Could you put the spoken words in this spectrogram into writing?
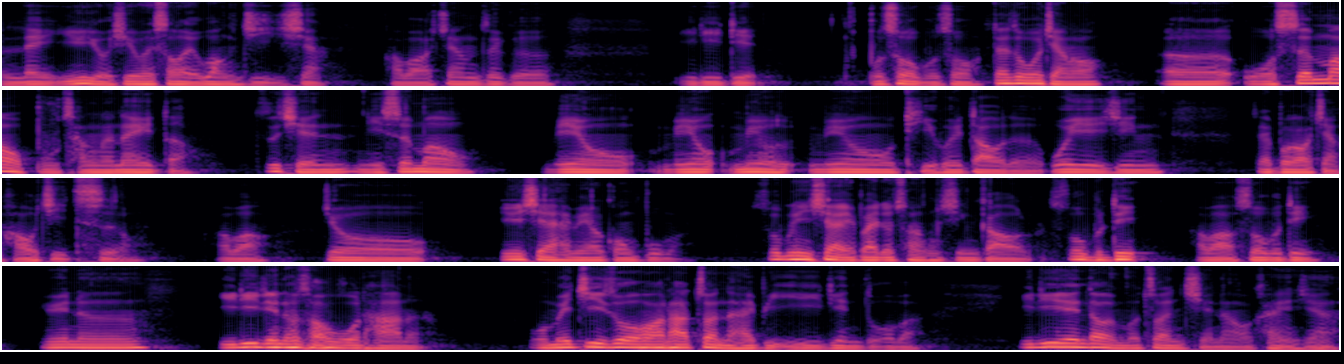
很累，因为有些会稍微忘记一下，好不好？像这个伊利店，不错不错。但是我讲哦，呃，我申茂补偿的那一档，之前你申茂没有没有没有没有体会到的，我也已经在报告讲好几次了，好不好？就因为现在还没有公布嘛，说不定下礼拜就创新高了，说不定，好不好？说不定，因为呢，伊利店都超过它了，我没记错的话，它赚的还比伊利店多吧？伊利店到底有没有赚钱呢？我看一下。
